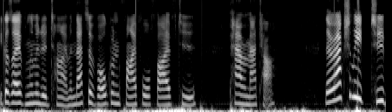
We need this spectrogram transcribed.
because I have limited time and that's a Volgren 545 to Parramatta. There are actually two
